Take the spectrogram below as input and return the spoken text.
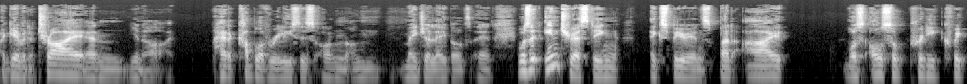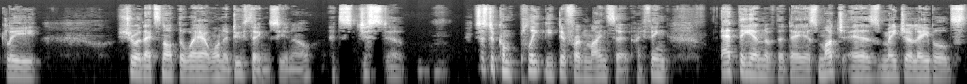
I gave it a try, and you know, I had a couple of releases on on major labels, and it was an interesting experience. But I was also pretty quickly sure that's not the way I want to do things. You know, it's just a just a completely different mindset. I think at the end of the day, as much as major labels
